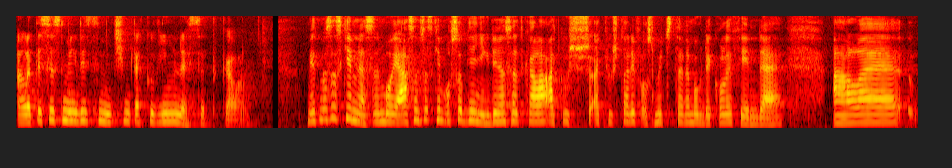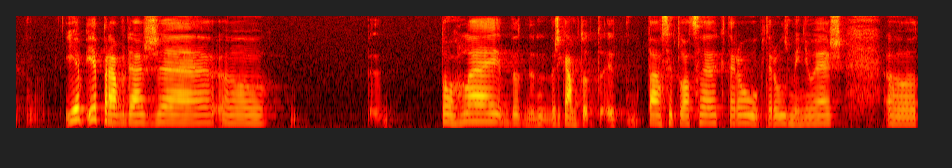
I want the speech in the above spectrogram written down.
Ale ty se někdy s ničím takovým nesetkala. My jsme se s tím nesetkali, nebo já jsem se s tím osobně nikdy nesetkala, ať už, ať už tady v osmičce nebo kdekoliv jinde, ale je, je pravda, že uh, tohle, říkám, to, ta situace, kterou, kterou zmiňuješ, eh,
